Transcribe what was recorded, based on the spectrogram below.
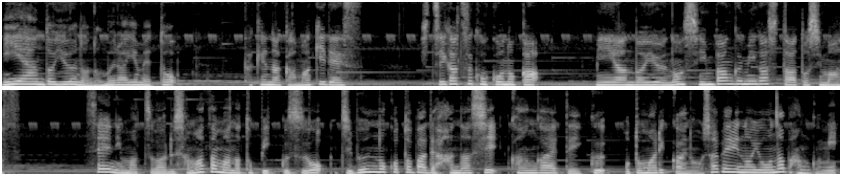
Me&You の野村夢と竹中真希です。7月9日 Me&You の新番組がスタートします。性にまつわるさまざまなトピックスを自分の言葉で話し考えていくお泊まり会のおしゃべりのような番組。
